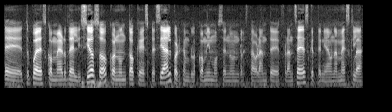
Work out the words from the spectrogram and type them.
eh, tú puedes comer delicioso con un toque especial. Por ejemplo, comimos en un restaurante francés que tenía una mezcla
